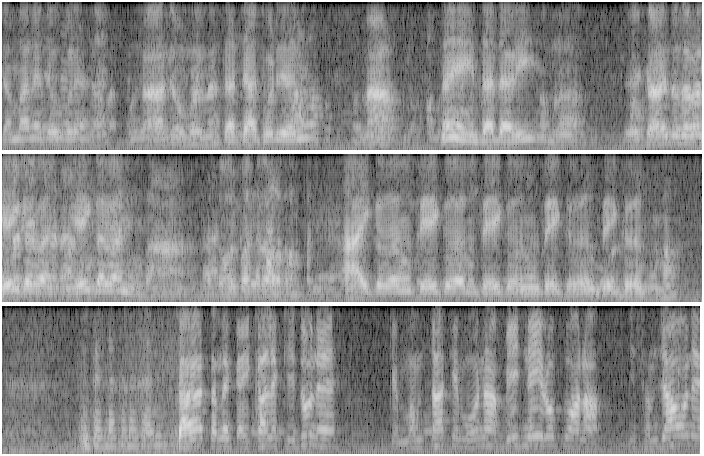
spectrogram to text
જમવાને જવું પડે? હા જવું પડે ચા છોડી દેવાનું? ના. નહીં દાદાડી. તમે ગઈકાલે કીધું ને કે મમતા કે મોના બીજ નહીં રોપવાના. એ સમજાવો ને?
